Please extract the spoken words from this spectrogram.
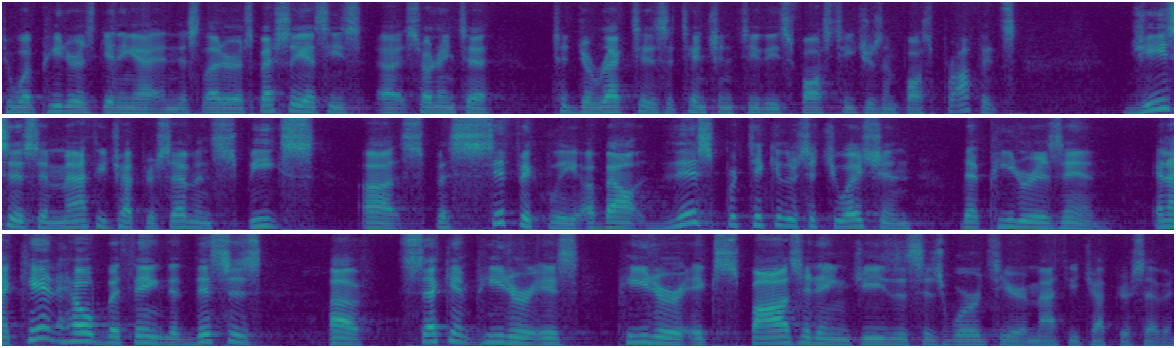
to what Peter is getting at in this letter, especially as he's uh, starting to, to direct his attention to these false teachers and false prophets, Jesus in Matthew chapter 7 speaks uh, specifically about this particular situation that Peter is in. And I can't help but think that this is, uh, Second Peter is Peter expositing Jesus' words here in Matthew chapter 7.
